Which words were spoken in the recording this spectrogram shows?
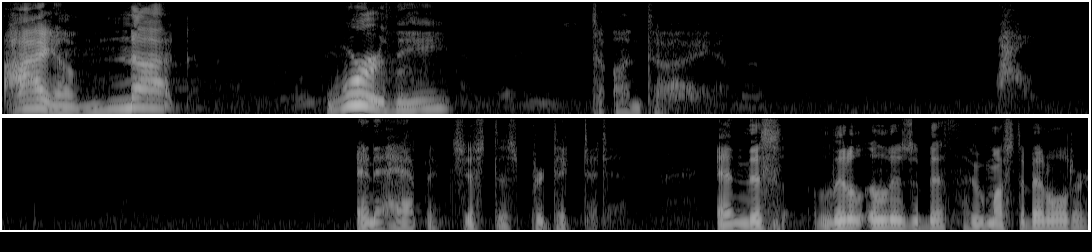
I am not worthy to untie. Wow. And it happened just as predicted. And this little Elizabeth, who must have been older,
